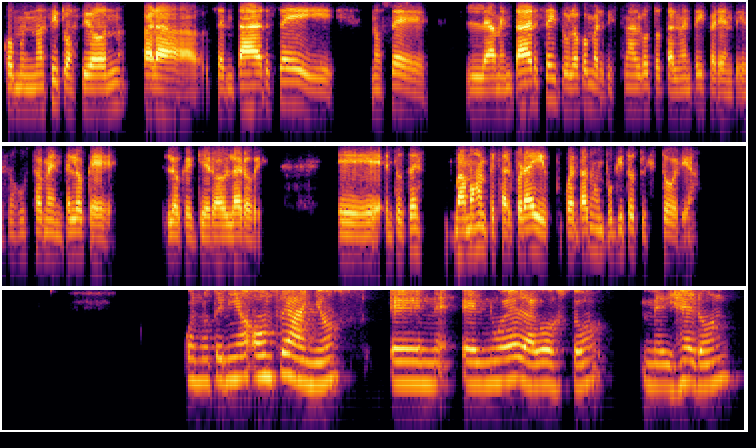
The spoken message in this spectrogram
como una situación para sentarse y, no sé, lamentarse y tú lo convertiste en algo totalmente diferente. Y eso es justamente lo que, lo que quiero hablar hoy. Eh, entonces, vamos a empezar por ahí. Cuéntanos un poquito tu historia. Cuando tenía 11 años, en el 9 de agosto, me dijeron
